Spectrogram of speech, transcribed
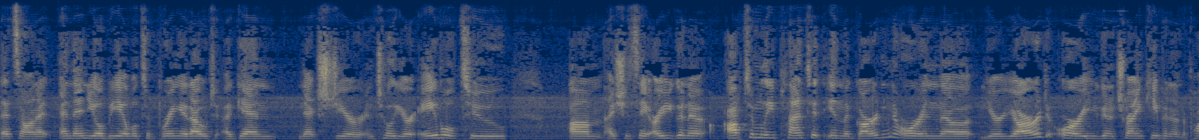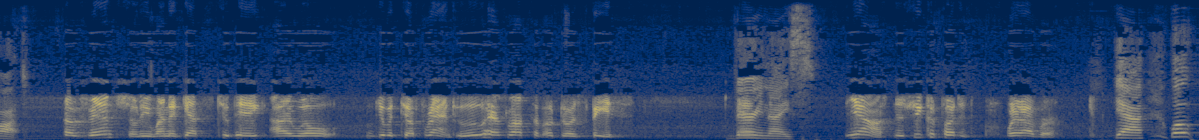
that's on it and then you'll be able to bring it out again next year until you're able to um, I should say, are you going to optimally plant it in the garden or in the your yard, or are you going to try and keep it in a pot? Eventually, when it gets too big, I will give it to a friend who has lots of outdoor space very and, nice. Yeah, she could put it wherever. Yeah, well,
